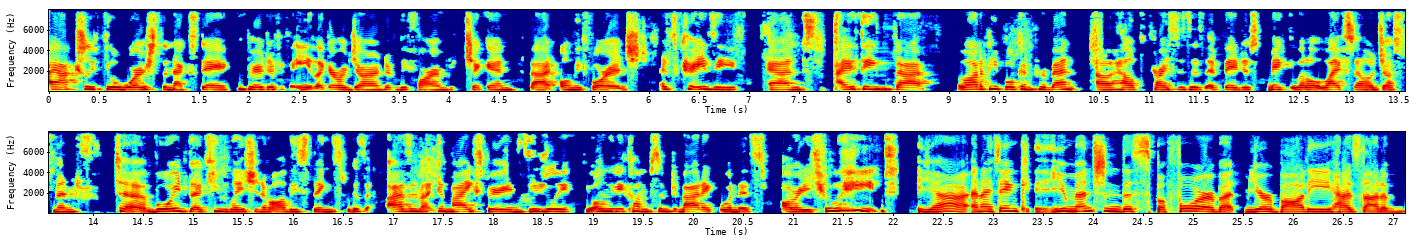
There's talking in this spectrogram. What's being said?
I actually feel worse the next day compared to if I eat like a regeneratively farmed chicken that only foraged. It's crazy. And I think that a lot of people can prevent uh, health crises if they just make little lifestyle adjustments to avoid the accumulation of all these things because as in, like, in my experience usually you only become symptomatic when it's already too late yeah. And I think eh, you mentioned this before, but your body has that ab-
